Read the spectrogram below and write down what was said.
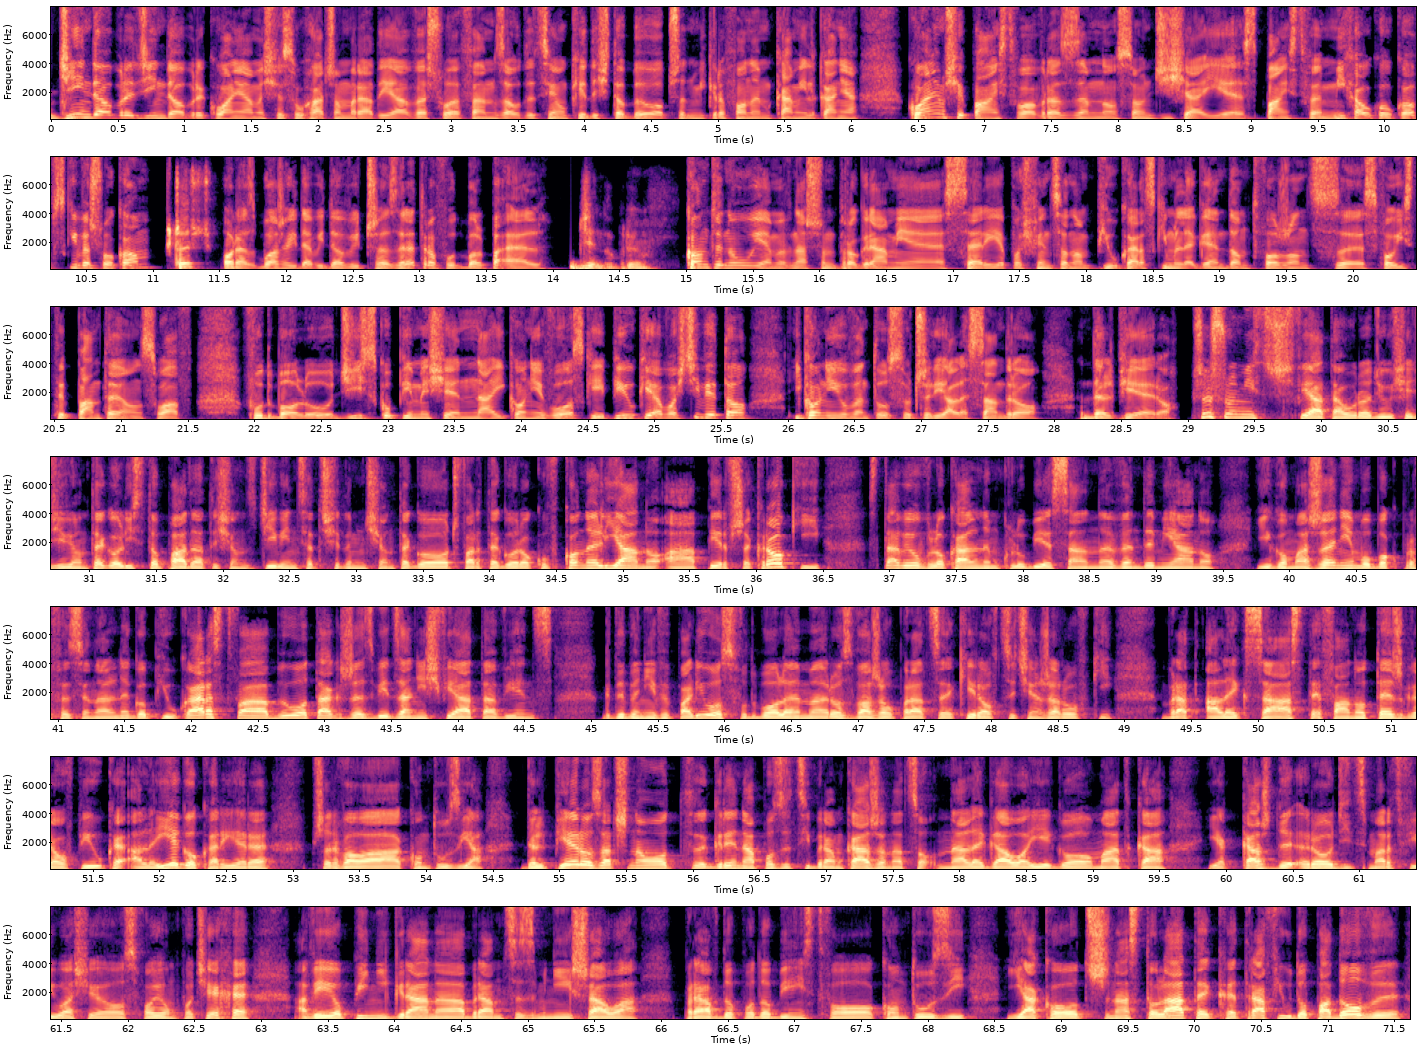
Dzień dobry, dzień dobry. Kłaniamy się słuchaczom radia Weszło FM z audycją Kiedyś to było. Przed mikrofonem Kamil Kania. Kłaniam się Państwu, a wraz ze mną są dzisiaj z Państwem Michał Kołkowski, Weszło.com. Cześć. Oraz Błażej Dawidowicz z retrofutbol.pl. Dzień dobry. Kontynuujemy w naszym programie serię poświęconą piłkarskim legendom, tworząc swoisty panteon sław futbolu. Dziś skupimy się na ikonie włoskiej piłki, a właściwie to ikonie Juventusu, czyli Alessandro Del Piero. Przyszły mistrz świata urodził się 9 listopada 1974 roku w Conegliano, a pierwsze kroki stawiał w lokalnym klubie San Vendemiano. Jego marzeniem obok profesjonalnego piłkarstwa było także zwiedzanie świata, więc gdyby nie wypaliło z futbolem, rozważał pracę kierowcy ciężarówki. Brat Alexa, Stefano, też grał w piłkę, ale jego karierę przerwała kontuzja. Del Piero zaczynał od gry na pozycji bramkarza, na co nalegała jego matka. Jak każdy rodzic martwiła się o swoją pociechę, a w jej opinii gra na bramce zmniejszała prawdopodobieństwo kontuzji. Jako trzynastolatek trafił do Padowy,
